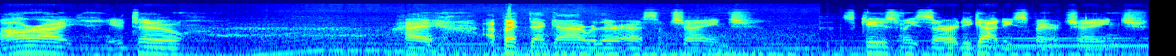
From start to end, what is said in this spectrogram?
All right. You too. Hey, I bet that guy over there has some change. Excuse me, sir. Do you got any spare change?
